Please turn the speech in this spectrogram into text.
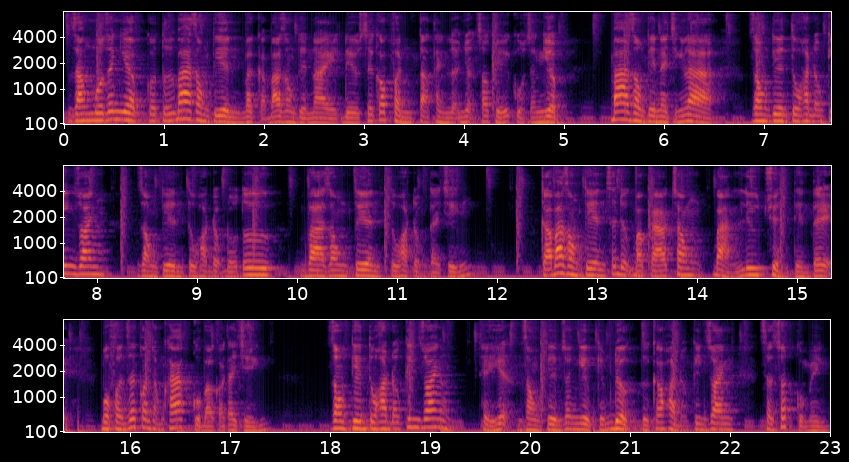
rằng một doanh nghiệp có tới 3 dòng tiền và cả ba dòng tiền này đều sẽ góp phần tạo thành lợi nhuận sau thuế của doanh nghiệp Ba dòng tiền này chính là dòng tiền từ hoạt động kinh doanh, dòng tiền từ hoạt động đầu tư và dòng tiền từ hoạt động tài chính. Cả ba dòng tiền sẽ được báo cáo trong bản lưu chuyển tiền tệ, một phần rất quan trọng khác của báo cáo tài chính. Dòng tiền từ hoạt động kinh doanh thể hiện dòng tiền doanh nghiệp kiếm được từ các hoạt động kinh doanh, sản xuất của mình.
